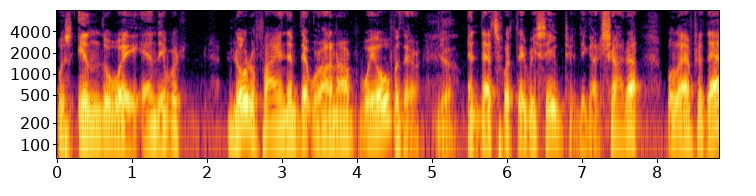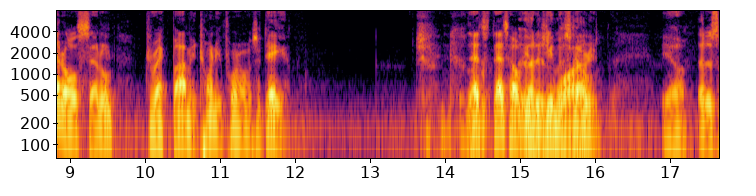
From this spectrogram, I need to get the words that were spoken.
was in the way, and they were notifying them that we're on our way over there. Yeah. And that's what they received. They got shot up. Well, after that all settled, direct bombing 24 hours a day. That's that's how That Iwo Jima started. Yeah. That is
